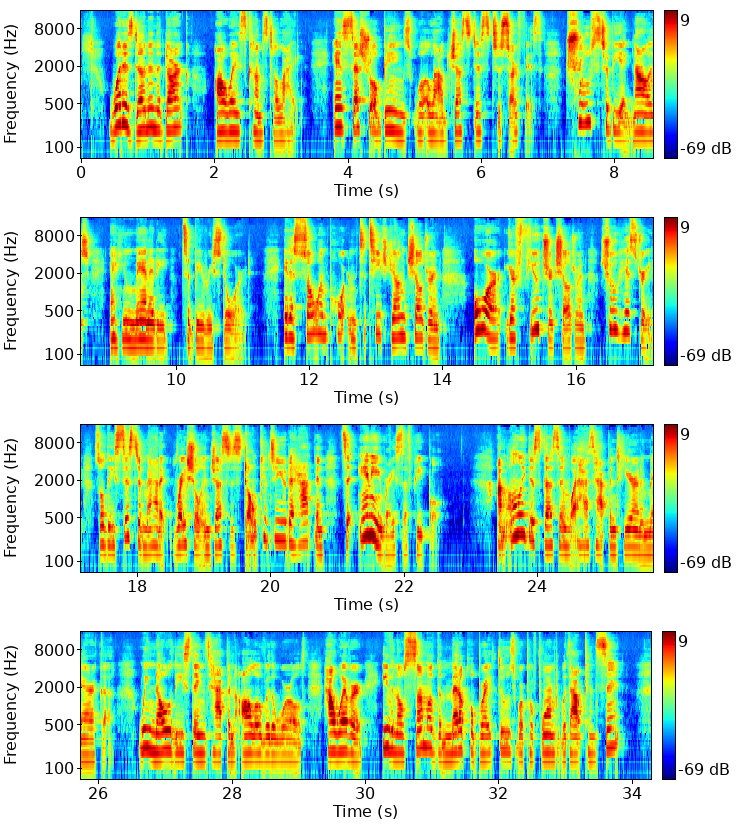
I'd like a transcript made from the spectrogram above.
what is done in the dark always comes to light. Ancestral beings will allow justice to surface, truths to be acknowledged, and humanity to be restored. It is so important to teach young children or your future children true history so these systematic racial injustices don't continue to happen to any race of people. I'm only discussing what has happened here in America. We know these things happen all over the world. However, even though some of the medical breakthroughs were performed without consent,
